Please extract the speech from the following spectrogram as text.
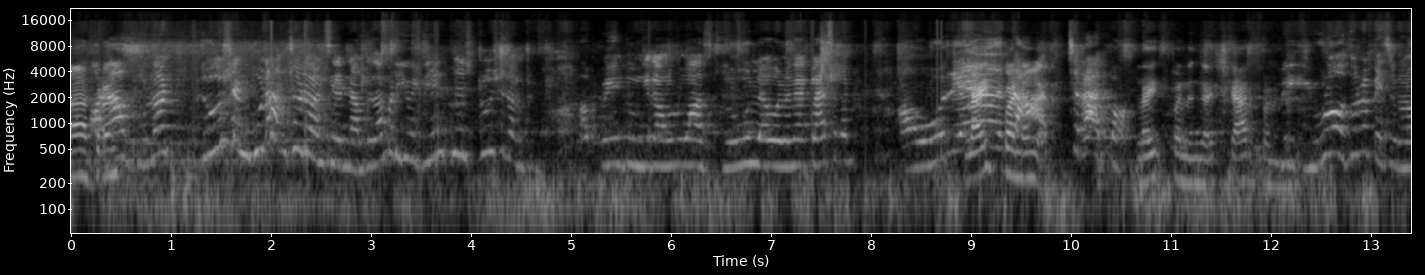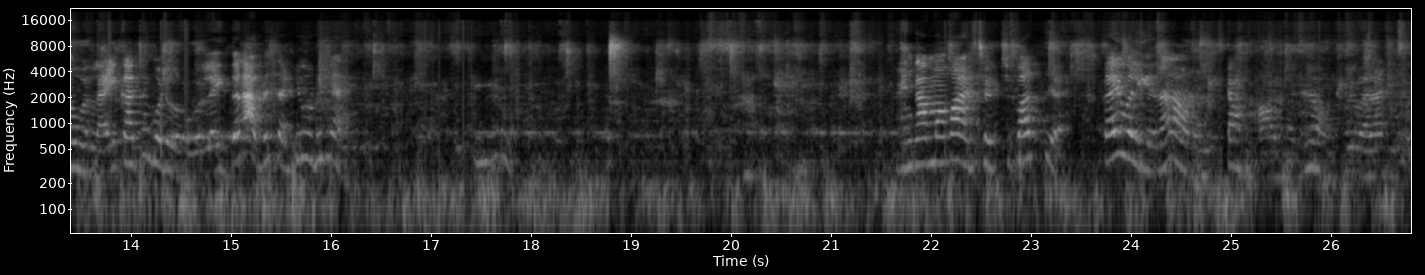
ஆ ஃப்ரெண்ட்ஸ் டியூஷன் கூட அனுப்பிச்சு விடுவாங்க சரி நம்ம தான் படிக்க வைக்கலையே டியூஷன் அனுப்பிச்சு அப்பயும் தூங்கி தான் விடுவான் ஸ்கூலில் ஒழுங்கா கிளாஸ் Like பண்ணுங்க. லைக் பண்ணுங்க ஷேர் பண்ணுங்க. இவ்வளோ தூரம் பேசுறோம் ஒரு லைக் ஆச்சும் போட்டு ஒரு லைக் தானே அப்படியே தட்டி விடுங்க. எங்க அம்மாவும் அடிச்சு அடிச்சு பார்த்து கை வலிக்கிறதா அவன் விட்டான். அவன் மட்டும் போய் விளையாடிட்டு.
